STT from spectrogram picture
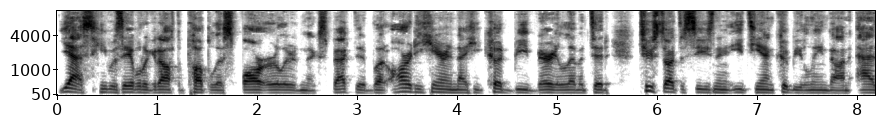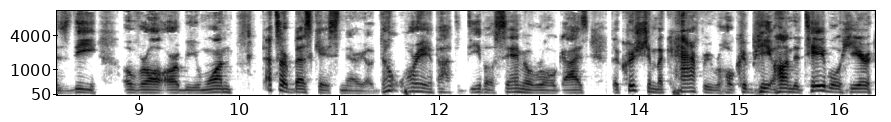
yes, he was able to get off the pup list far earlier than expected, but already hearing that he could be very limited to start the season and Etienne could be leaned on as the overall RB1. That's our best case scenario. Don't worry about the Deebo Samuel role, guys. The Christian McCaffrey role could be on the table here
